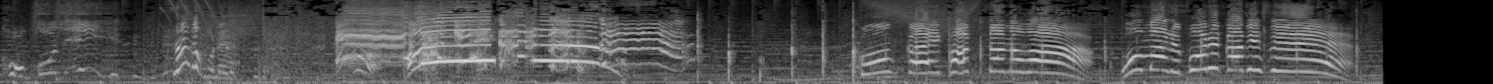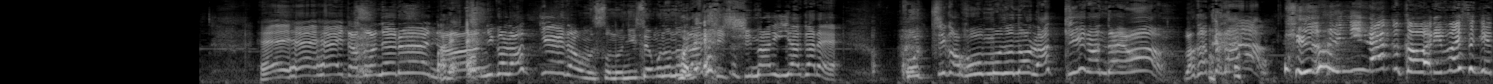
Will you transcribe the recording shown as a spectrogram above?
ここでいい。なんだこれ今回勝ったのはオマルポルカですへい。へいへい。高ネル何がラッキーだもんその偽物のラッキーしまい。やがれこっちが本物のラッキーなんだよ。わかったか急になんか変わりましたけ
